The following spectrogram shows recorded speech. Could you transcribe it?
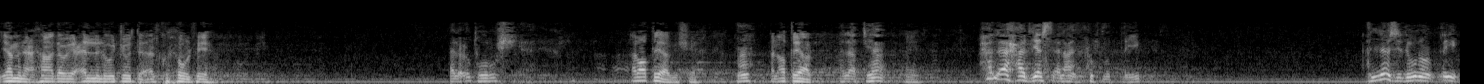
يمنع هذا ويعلل وجود الكحول فيها. العطور وش؟ الأطياب يا شيخ. ها؟ الأطياب. الأطياب؟ إيه؟ هل أحد يسأل عن حكم الطيب؟ الناس يدورون الطيب.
